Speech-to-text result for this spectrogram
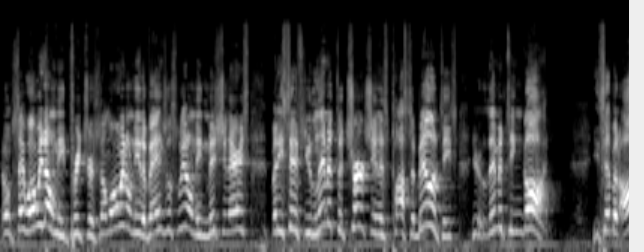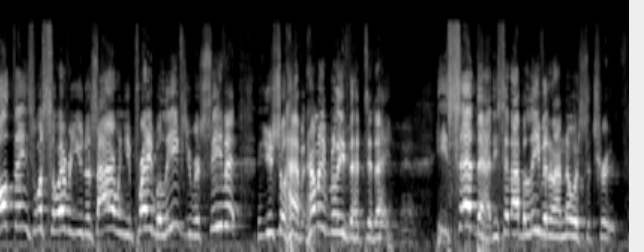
Don't say, well, we don't need preachers no more. We don't need evangelists. We don't need missionaries. But he said, if you limit the church in its possibilities, you're limiting God. He said, But all things whatsoever you desire when you pray, believe, you receive it, and you shall have it. How many believe that today? Amen. He said that. He said, I believe it and I know it's the truth.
